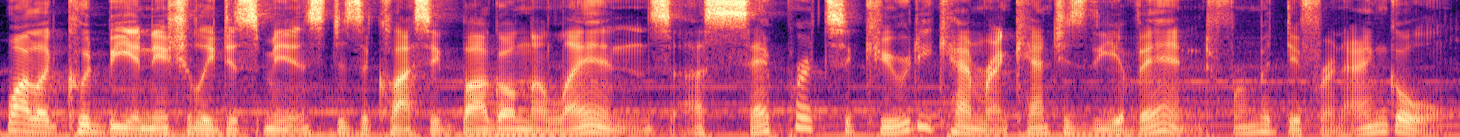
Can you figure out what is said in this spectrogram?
While it could be initially dismissed as a classic bug on the lens, a separate security camera catches the event from a different angle.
